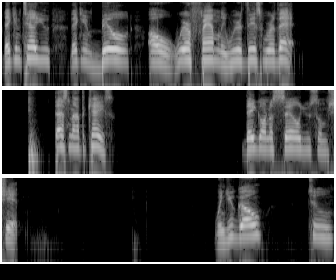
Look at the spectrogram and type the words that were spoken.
They can tell you, they can build, oh, we're a family, we're this, we're that. That's not the case they gonna sell you some shit. When you go to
